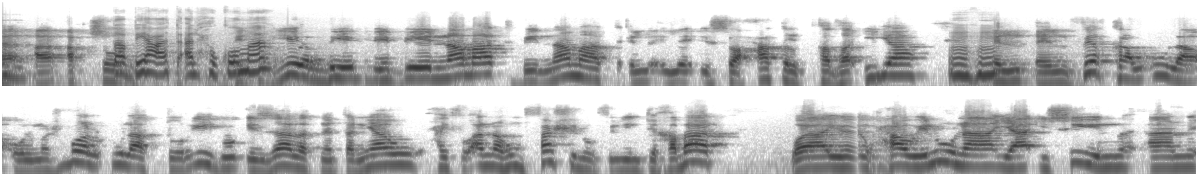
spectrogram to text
أقصد طبيعة الحكومة؟ بنمط بنمط الإصلاحات القضائية. الفرقة الأولى أو المجموعة الأولى تريد إزالة نتنياهو حيث أنهم فشلوا في الانتخابات ويحاولون يائسين أن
